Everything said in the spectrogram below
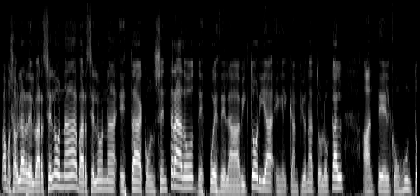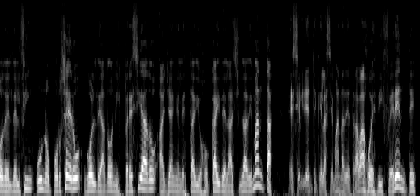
Vamos a hablar del Barcelona. Barcelona está concentrado después de la victoria en el campeonato local ante el conjunto del Delfín 1 por 0, gol de Adonis Preciado allá en el Estadio Hokai de la ciudad de Manta. Es evidente que la semana de trabajo es diferente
